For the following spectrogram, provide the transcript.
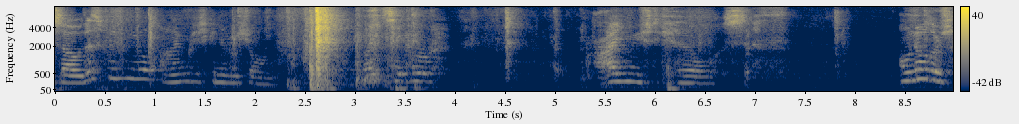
So this video, I'm just gonna be showing my lightsaber. I used to kill Sith. Oh no, there's.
